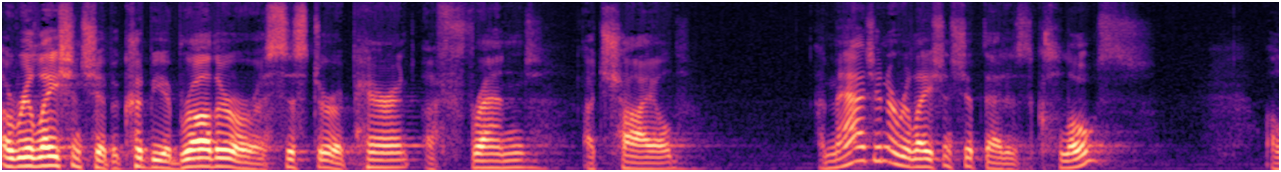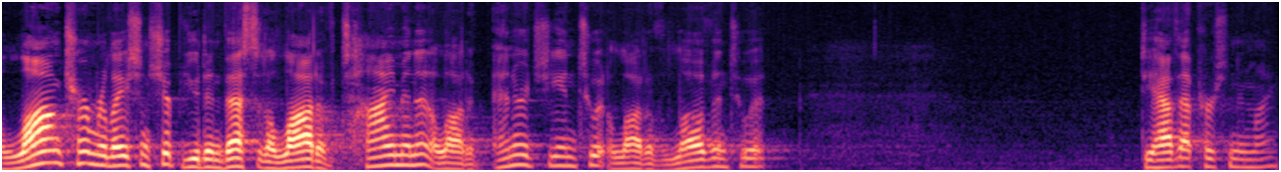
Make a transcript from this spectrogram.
a relationship. It could be a brother or a sister, a parent, a friend, a child. Imagine a relationship that is close, a long term relationship. You'd invested a lot of time in it, a lot of energy into it, a lot of love into it. Do you have that person in mind?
